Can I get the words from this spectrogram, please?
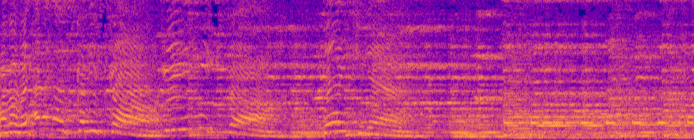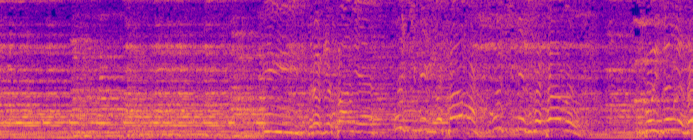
Panowie, elegancko nisko i nisko. Pięknie. Panie, uśmiech do Panów, uśmiech do Panów, spojrzenie we...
